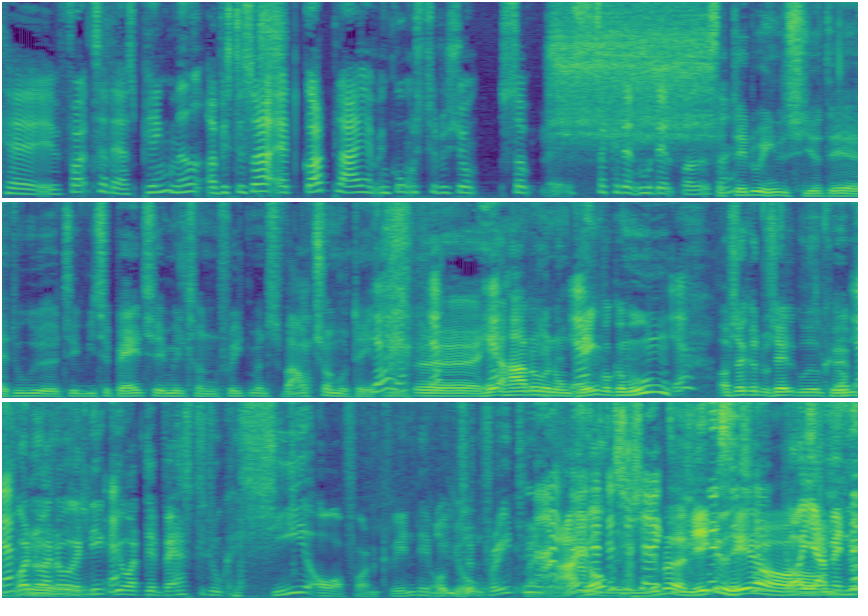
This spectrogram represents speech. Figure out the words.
kan folk tage deres penge med. Og hvis det så er et godt plejehjem, en god institution, så, øh, så kan den model brede sig. Så det du egentlig siger, det er, at du, øh, til, vi er tilbage til Milton Friedmans vouchermodel. Ja, ja, ja, øh, her ja. har du nogle Ja. penge fra kommunen, Ja. og så kan du selv gå ud og købe. Ja. Prøv nu, at øh, du har lige gjort det værste, du kan sige over for en kvinde. Det er Jo, Milton jo. Friedman. Nej, Nej, nej, jo, det synes jeg det ikke. bliver nikket Det synes her, og- Nå, ja, men, nu,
